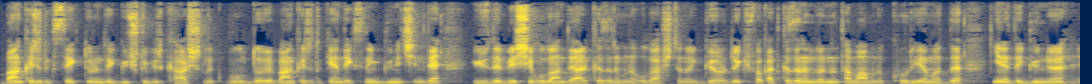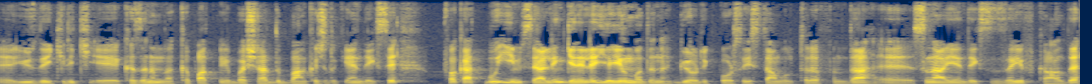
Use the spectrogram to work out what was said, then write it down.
bankacılık sektöründe güçlü bir karşılık buldu ve bankacılık endeksinin gün içinde %5'i bulan değer kazanımına ulaştığını gördük. Fakat kazanımlarının tamamını koruyamadı. Yine de günü %2'lik e, e, kazanımla kapatmayı başardı bankacılık endeksi. Fakat bu iyimserliğin genele yayılmadığını gördük Borsa İstanbul tarafında. E, sanayi endeksi zayıf kaldı.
